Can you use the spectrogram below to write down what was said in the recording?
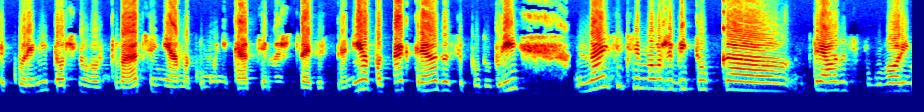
се корени точно в това, че няма комуникация между двете страни, а пък как трябва да се подобри. Знаеш ли, че може би тук а, трябва да си поговорим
